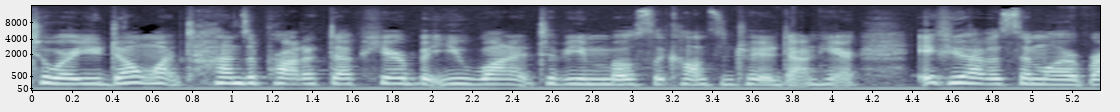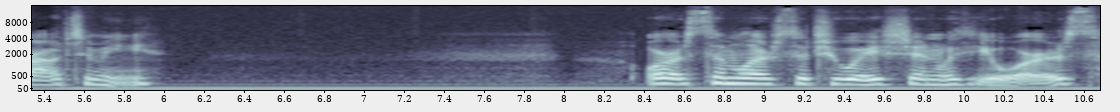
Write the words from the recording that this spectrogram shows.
to where you don't want tons of product up here but you want it to be mostly concentrated down here if you have a similar brow to me or a similar situation with yours.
